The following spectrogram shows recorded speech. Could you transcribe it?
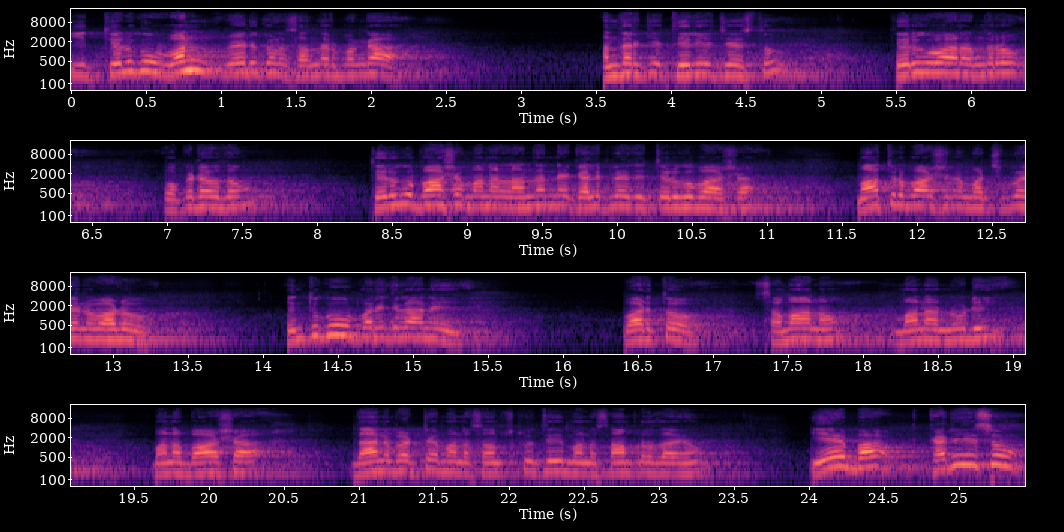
ఈ తెలుగు వన్ వేడుకల సందర్భంగా అందరికీ తెలియజేస్తూ తెలుగువారందరూ ఒకటవుదాం. తెలుగు భాష మనల్ని అందరినీ కలిపేది తెలుగు భాష. మాతృభాషను మర్చిపోయిన వాడు ఎందుకు పనికిరాని వారితో సమానం మన నుడి మన భాష దాన్ని బట్టే మన సంస్కృతి మన సాంప్రదాయం. ఏ బా కనీసం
